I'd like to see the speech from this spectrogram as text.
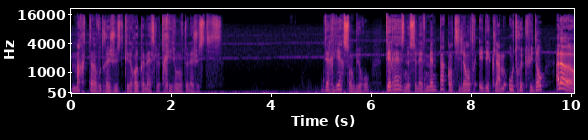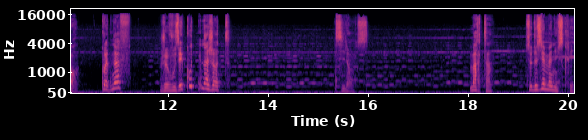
Martin voudrait juste qu'il reconnaisse le triomphe de la justice. Derrière son bureau, Thérèse ne se lève même pas quand il entre et déclame outrecuidant Alors, quoi de neuf? Je vous écoute, Najotte Silence. Martin, ce deuxième manuscrit.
